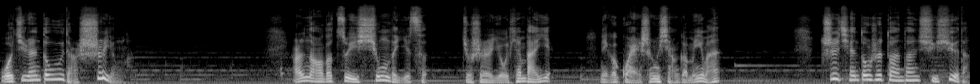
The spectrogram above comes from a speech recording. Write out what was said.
我居然都有点适应了。而闹得最凶的一次，就是有天半夜，那个怪声响个没完。之前都是断断续续的，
